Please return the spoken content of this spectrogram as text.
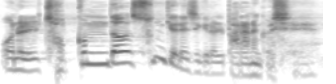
오늘 조금 더 순결해지기를 바라는 것이에요.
